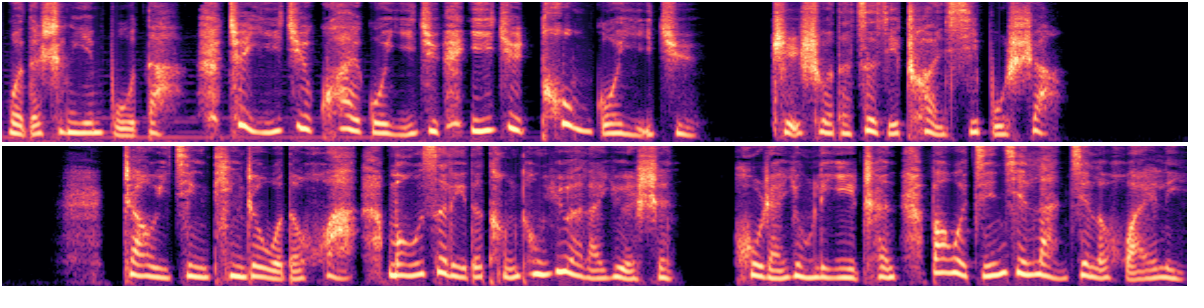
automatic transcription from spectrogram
我的声音不大，却一句快过一句，一句痛过一句，只说的自己喘息不上。赵以静听着我的话，眸子里的疼痛越来越深，忽然用力一撑，把我紧紧揽进了怀里。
